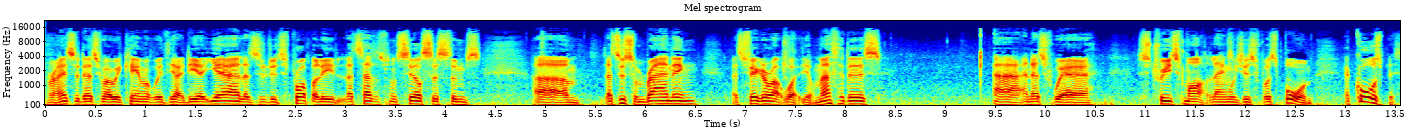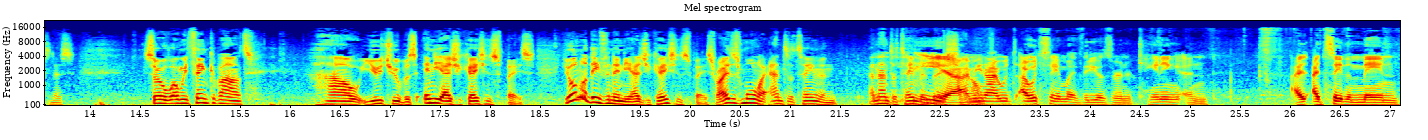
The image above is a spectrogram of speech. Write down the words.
right? So that's why we came up with the idea. Yeah, let's do this properly. Let's set up some sales systems um, let's do some branding. Let's figure out what your method is. Uh, and that's where Street Smart Languages was born, a course business. So when we think about how YouTubers in the education space, you're not even in the education space, right? It's more like entertainment and entertainment. Yeah, I mean, I would I would say my videos are entertaining, and I, would say the main,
